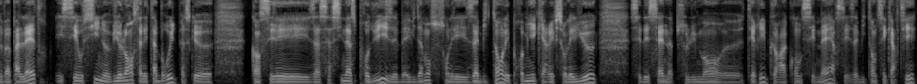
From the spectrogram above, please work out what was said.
ne va pas l'être. Et c'est aussi une violence à l'état brut parce que quand ces assassinats se produisent, eh bien évidemment, ce sont les habitants, les premiers qui arrivent sur les lieux. C'est des scènes absolument euh, terribles que racontent ces maires, ces habitants de ces quartiers.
